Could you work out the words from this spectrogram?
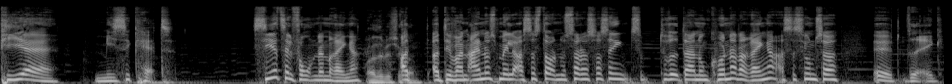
Pia Missekat. Siger telefonen, den ringer. Og det Og, og det var en ejendomsmælder, og så står nu, så er der så sådan en, så, du ved, der er nogle kunder, der ringer, og så siger hun så, øh, ved jeg ikke,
